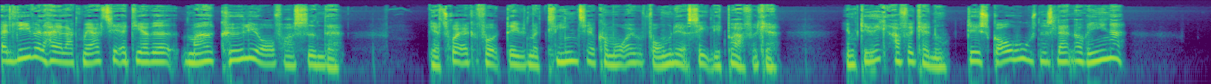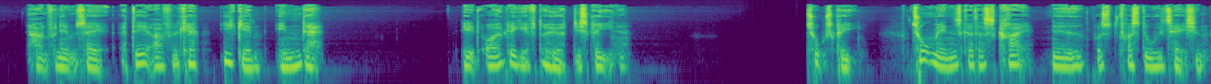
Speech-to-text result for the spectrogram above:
alligevel har jeg lagt mærke til, at de har været meget kølige over for os siden da. Jeg tror, jeg kan få David McLean til at komme over i formiddag og se lidt på Afrika. Jamen, det er jo ikke Afrika nu. Det er skovhusenes land og Rina. Jeg har en fornemmelse af, at det er Afrika igen inden da. Et øjeblik efter hørte de skrigende. To skrig. To mennesker, der skreg nede på, fra stueetagen.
